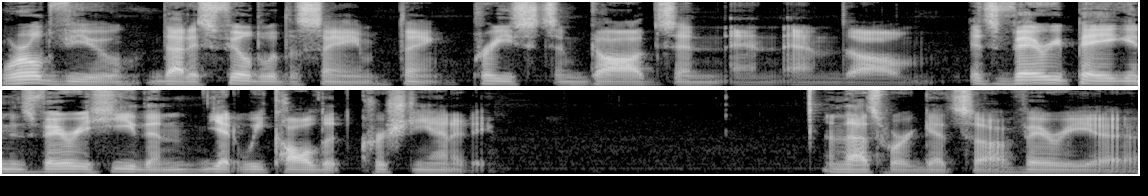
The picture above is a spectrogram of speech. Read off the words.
worldview that is filled with the same thing priests and gods and and and um, it's very pagan it's very heathen yet we called it christianity and that's where it gets uh, very uh,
